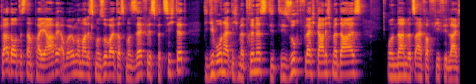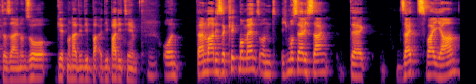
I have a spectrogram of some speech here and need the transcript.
klar dauert es dann ein paar Jahre, aber irgendwann mal ist man so weit, dass man sehr vieles verzichtet, die Gewohnheit nicht mehr drin ist, die die Sucht vielleicht gar nicht mehr da ist und dann wird es einfach viel viel leichter sein und so geht man halt in die, die Buddy-Themen. Mhm. Und dann war dieser Klick-Moment und ich muss ehrlich sagen, der, seit zwei Jahren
